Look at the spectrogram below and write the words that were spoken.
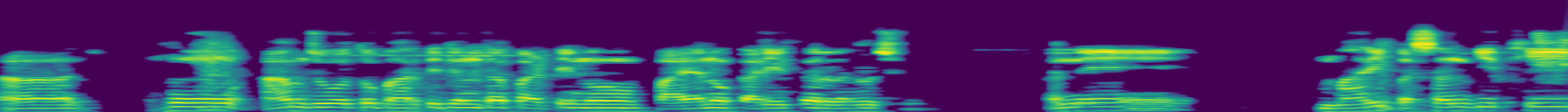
અ, હું આમ જુઓ તો ભારતીય જનતા પાર્ટીનો પાયાનો કાર્યકર રહ્યો છું અને મારી પસંદગીથી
